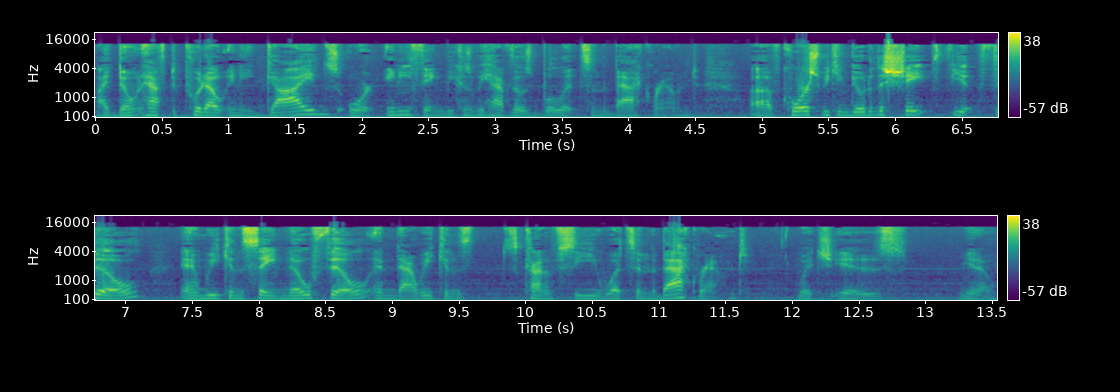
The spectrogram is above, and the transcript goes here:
I don't have to put out any guides or anything because we have those bullets in the background. Uh, of course, we can go to the shape fill and we can say no fill, and now we can kind of see what's in the background, which is, you know,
